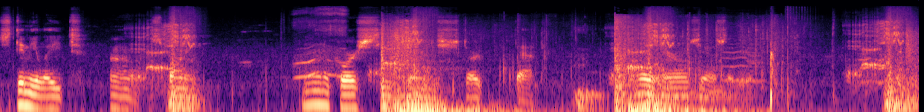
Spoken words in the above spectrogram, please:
stimulate uh, spawning. And of course, he's going to start that. Oh, arrows, yes, I do.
